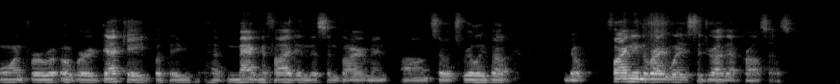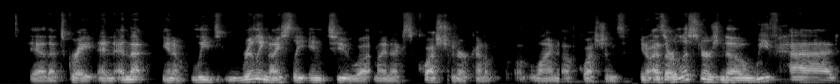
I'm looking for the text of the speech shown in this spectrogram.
on for over a decade, but they have magnified in this environment. Um, so it's really about, you know, finding the right ways to drive that process. Yeah, that's great, and and that you know leads really nicely into uh, my next question or kind of line of questions. You know, as our listeners know, we've had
